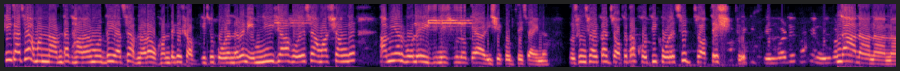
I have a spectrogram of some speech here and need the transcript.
ঠিক আছে আমার নামটা থানার মধ্যেই আছে আপনারা ওখান থেকে সবকিছু করে নেবেন। এমনি যা হয়েছে আমার সঙ্গে আমি আর বলে এই জিনিসগুলোকে আর ইসে করতে চাই না। প্রসূন সরকার যতটা ক্ষতি করেছে যথেষ্ট। না না না না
